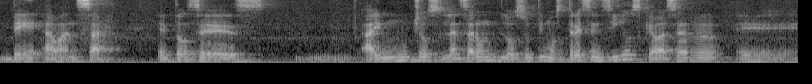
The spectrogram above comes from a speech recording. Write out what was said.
de avanzar. Entonces, hay muchos, lanzaron los últimos tres sencillos que va a ser, eh,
